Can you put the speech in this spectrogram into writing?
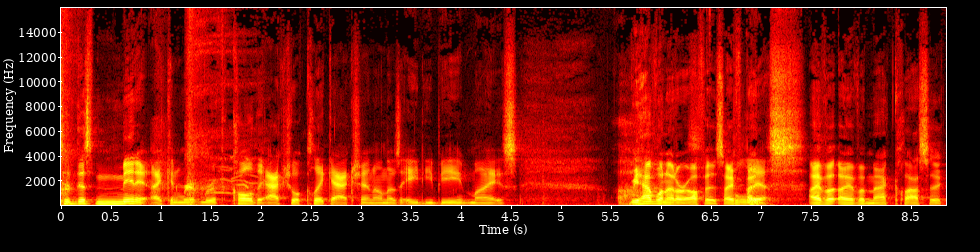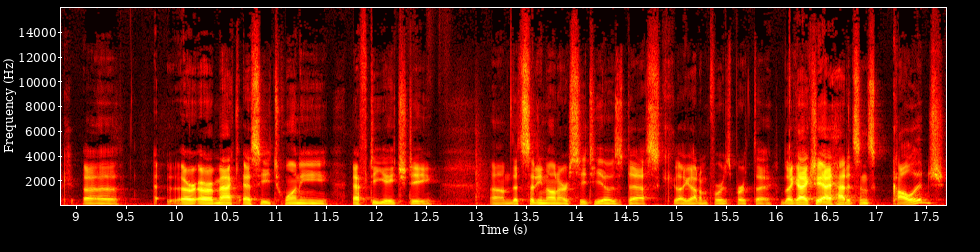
to this minute, I can re- recall the actual click action on those ADB mice. we have one at our office. I, I, Bliss. I have a I have a Mac Classic uh, or, or a Mac SE20 FDHD um, that's sitting on our CTO's desk. I got him for his birthday. Like actually, I had it since college.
